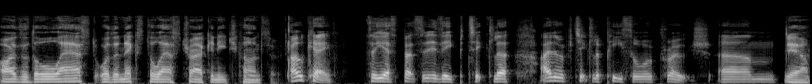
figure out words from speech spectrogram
either the last or the next to last track in each concert. Okay. So yes, perhaps it is a particular, either a particular piece or approach. Um, Yeah.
